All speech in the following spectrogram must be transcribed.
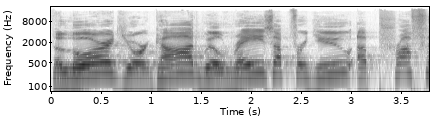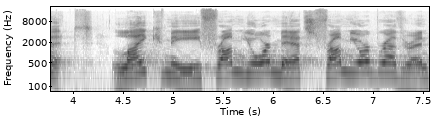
The Lord your God will raise up for you a prophet like me from your midst, from your brethren,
